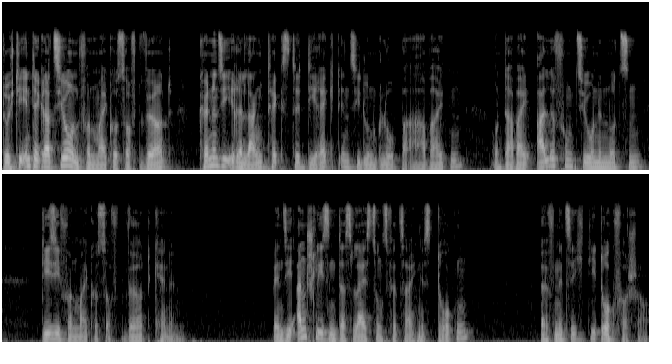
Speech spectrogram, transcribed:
Durch die Integration von Microsoft Word können Sie Ihre Langtexte direkt in Sidun Globe bearbeiten und dabei alle Funktionen nutzen, die Sie von Microsoft Word kennen. Wenn Sie anschließend das Leistungsverzeichnis drucken, öffnet sich die Druckvorschau.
